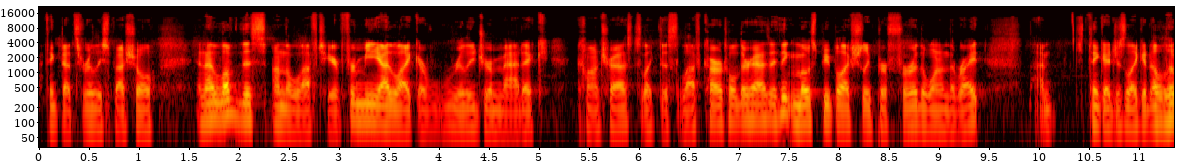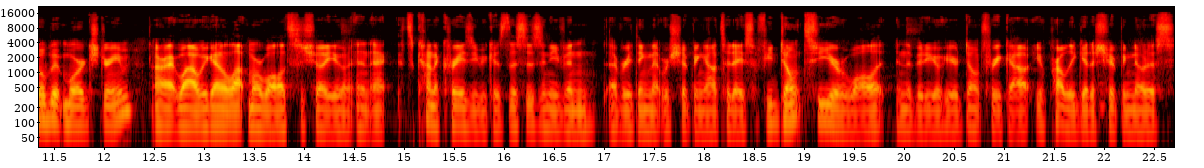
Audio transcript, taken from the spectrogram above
I think that's really special. And I love this on the left here. For me, I like a really dramatic contrast like this left card holder has. I think most people actually prefer the one on the right. I think I just like it a little bit more extreme. All right, wow, we got a lot more wallets to show you. And it's kind of crazy because this isn't even everything that we're shipping out today. So if you don't see your wallet in the video here, don't freak out. You'll probably get a shipping notice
